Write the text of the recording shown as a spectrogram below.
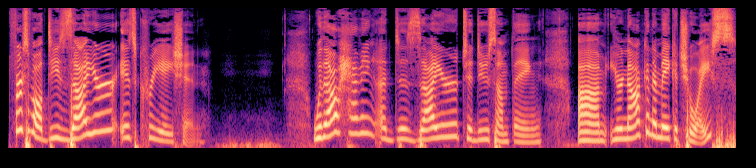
first of all, desire is creation. Without having a desire to do something, um, you're not going to make a choice.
